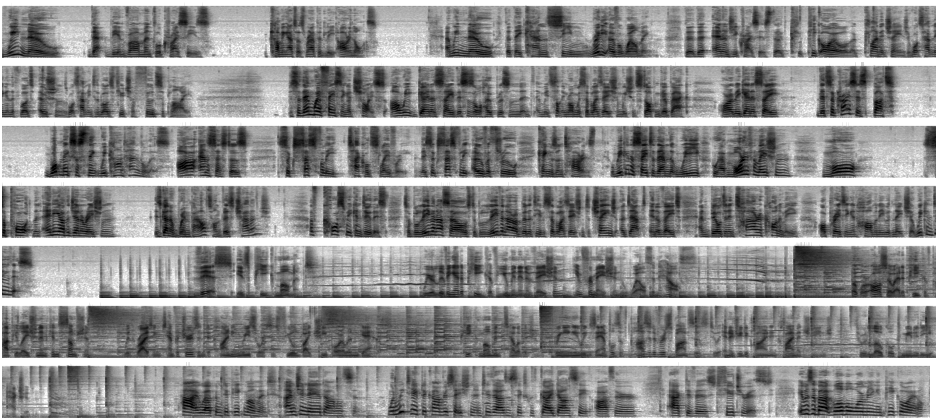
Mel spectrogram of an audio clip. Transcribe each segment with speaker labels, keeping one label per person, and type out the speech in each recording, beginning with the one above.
Speaker 1: We know that the environmental crises coming at us rapidly are enormous. And we know that they can seem really overwhelming. The, the energy crisis, the peak oil, the climate change, what's happening in the world's oceans, what's happening to the world's future food supply. So then we're facing a choice. Are we going to say this is all hopeless and, and something wrong with civilization, we should stop and go back? Or are we going to say, that's a crisis, but what makes us think we can't handle this? Our ancestors successfully tackled slavery. They successfully overthrew kings and tyrants. Are we going to say to them that we, who have more information, more support than any other generation, is going to wimp out on this challenge? Of course we can do this. To believe in ourselves, to believe in our ability of civilization to change, adapt, innovate, and build an entire economy operating in harmony with nature. We can do this.
Speaker 2: This is Peak Moment. We are living at a peak of human innovation, information, wealth, and health. But we're also at a peak of population and consumption, with rising temperatures and declining resources fueled by cheap oil and gas. Peak Moment Television, bringing you examples of positive responses to energy decline and climate change through local community action.
Speaker 3: Hi, welcome to Peak Moment. I'm Janaia Donaldson. When we taped a conversation in 2006 with Guy Dauncey, author, activist, futurist, it was about global warming and peak oil.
